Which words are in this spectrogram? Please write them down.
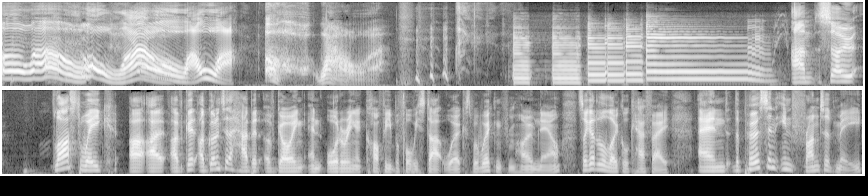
Oh, wow. Oh wow. Oh, wow. Oh, Wow. um. So last week, uh, I, I've got I've got into the habit of going and ordering a coffee before we start work because we're working from home now. So I go to the local cafe, and the person in front of me,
